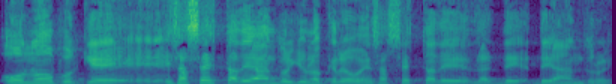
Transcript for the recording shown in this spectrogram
o no, porque esa cesta de Android, yo no creo en esa cesta de, Android.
